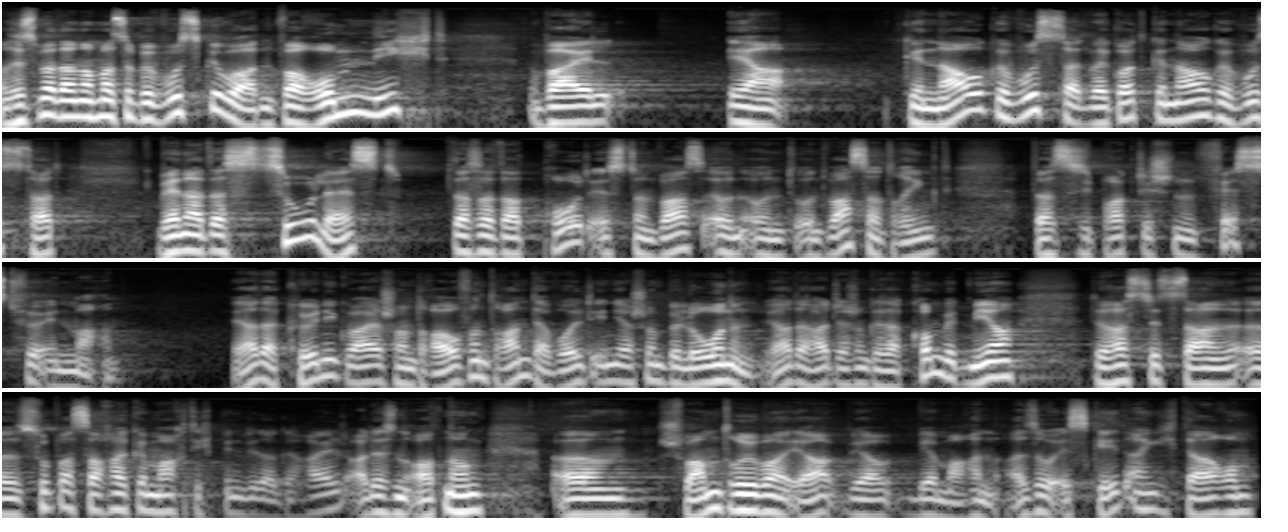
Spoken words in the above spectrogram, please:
Und das ist mir dann nochmal so bewusst geworden. Warum nicht? Weil er genau gewusst hat, weil Gott genau gewusst hat, wenn er das zulässt, dass er dort Brot isst und Wasser, und, und, und Wasser trinkt, dass sie praktisch ein Fest für ihn machen. Ja, der König war ja schon drauf und dran, der wollte ihn ja schon belohnen. Ja, der hat ja schon gesagt, komm mit mir, du hast jetzt da eine super Sache gemacht, ich bin wieder geheilt, alles in Ordnung, ähm, Schwamm drüber, ja, wir, wir machen. Also es geht eigentlich darum,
